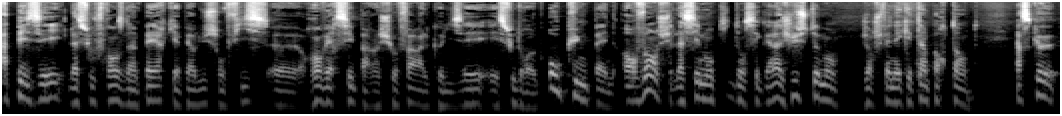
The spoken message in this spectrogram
apaiser la souffrance d'un père qui a perdu son fils euh, renversé par un chauffard alcoolisé et sous drogue. Aucune peine. En revanche, la sémantique dans ces cas-là, justement, Georges Fenech, est importante. Parce que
